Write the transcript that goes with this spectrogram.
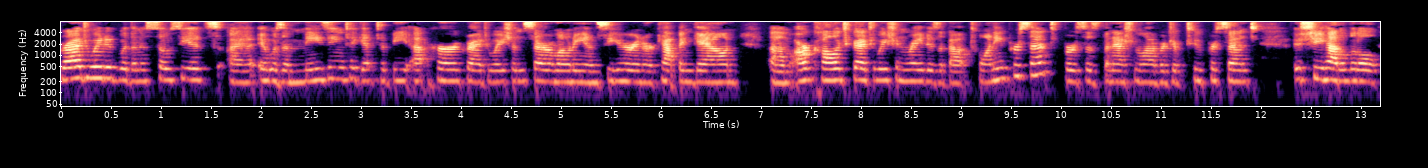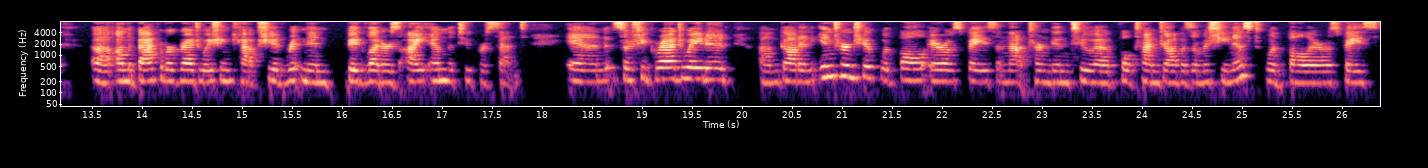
graduated with an associate's. Uh, it was amazing to get to be at her graduation ceremony and see her in her cap and gown. Um, our college graduation rate is about 20% versus the national average of 2%. She had a little, uh, on the back of her graduation cap, she had written in big letters, I am the 2%. And so she graduated, um, got an internship with Ball Aerospace, and that turned into a full-time job as a machinist with Ball Aerospace.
